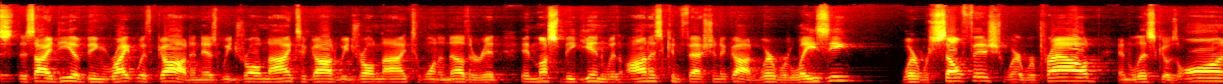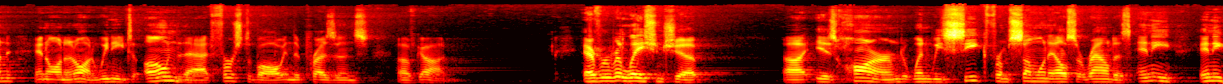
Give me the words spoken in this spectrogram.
this, this idea of being right with God, and as we draw nigh to God, we draw nigh to one another. It, it must begin with honest confession to God. Where we're lazy, where we're selfish, where we're proud, and the list goes on and on and on. We need to own that, first of all, in the presence of God. Every relationship uh, is harmed when we seek from someone else around us, any, any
